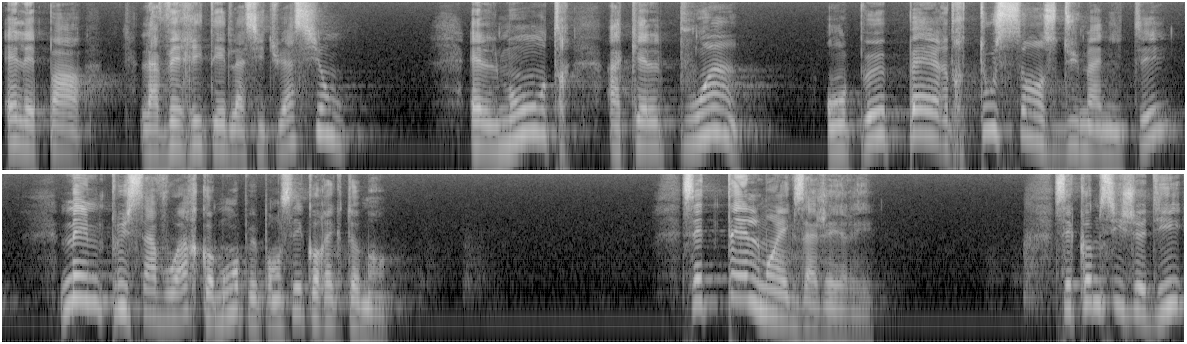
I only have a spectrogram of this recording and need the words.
elle n'est pas la vérité de la situation. Elle montre à quel point on peut perdre tout sens d'humanité, même plus savoir comment on peut penser correctement. C'est tellement exagéré. C'est comme si je dis,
